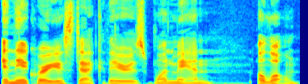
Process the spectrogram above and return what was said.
In the Aquarius deck, there is one man alone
